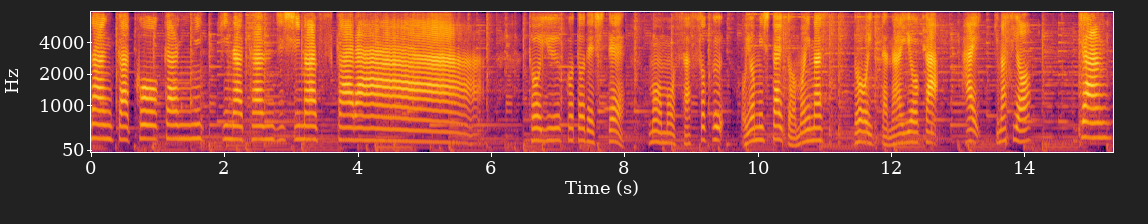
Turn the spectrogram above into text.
なんか交換日記な感じしますからということでしてもうもう早速お読みしたいと思います。どういった内容か。はいいきますよ。じゃん。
